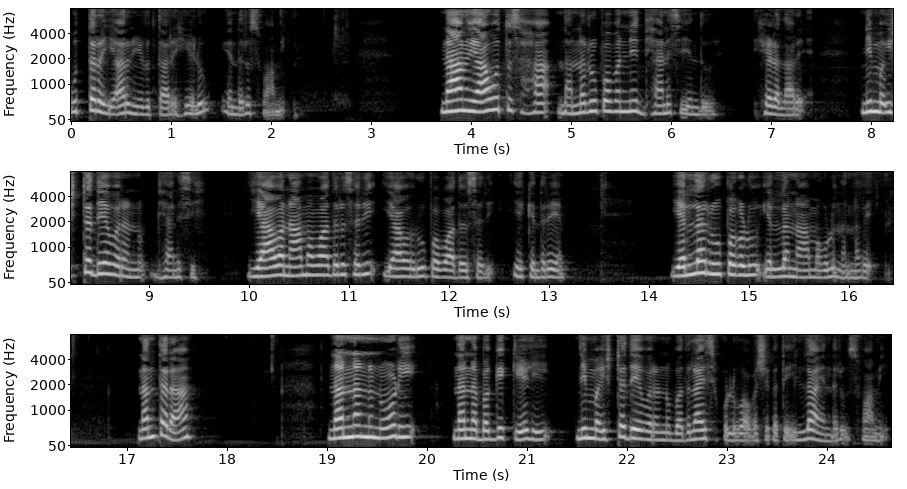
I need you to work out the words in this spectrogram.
ಉತ್ತರ ಯಾರು ನೀಡುತ್ತಾರೆ ಹೇಳು ಎಂದರು ಸ್ವಾಮಿ. ನಾನು ಯಾವತ್ತೂ ಸಹ ನನ್ನ ರೂಪವನ್ನೇ ಧ್ಯಾನಿಸಿ ಎಂದು ಹೇಳಲಾರೆ. ನಿಮ್ಮ ಇಷ್ಟ ದೇವರನ್ನು ಧ್ಯಾನಿಸಿ. ಯಾವ ನಾಮವಾದರೂ ಸರಿ, ಯಾವ ರೂಪವಾದರೂ ಸರಿ. ಏಕೆಂದರೆ ಎಲ್ಲ ರೂಪಗಳು, ಎಲ್ಲ ನಾಮಗಳು ನನ್ನವೇ. ನಂತರ ನನ್ನನ್ನು ನೋಡಿ ನನ್ನ ಬಗ್ಗೆ ಕೇಳಿ ನಿಮ್ಮ ಇಷ್ಟ ದೇವರನ್ನು ಬದಲಾಯಿಸಿಕೊಳ್ಳುವ ಅವಶ್ಯಕತೆ ಇಲ್ಲ ಎಂದರು ಸ್ವಾಮಿ.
